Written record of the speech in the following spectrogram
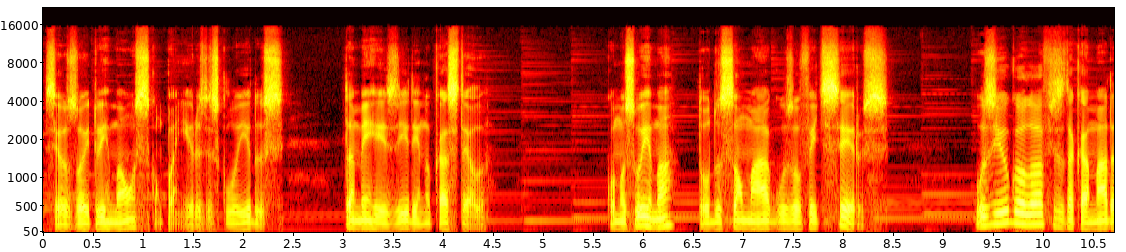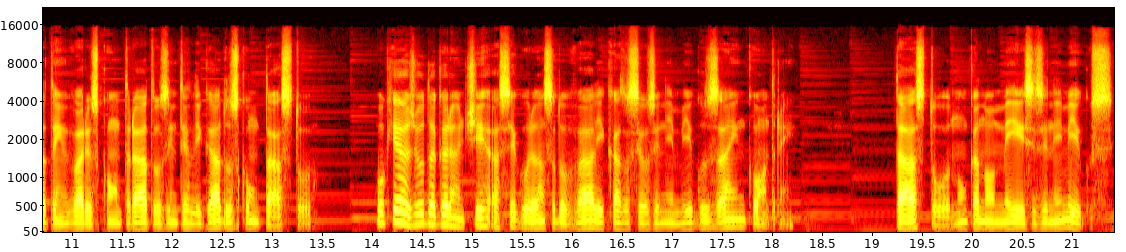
Seus oito irmãos, companheiros excluídos, também residem no castelo. Como sua irmã, todos são magos ou feiticeiros. Os Yugolofs da camada têm vários contratos interligados com Tasto, o que ajuda a garantir a segurança do vale caso seus inimigos a encontrem. Tasto nunca nomeia esses inimigos,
